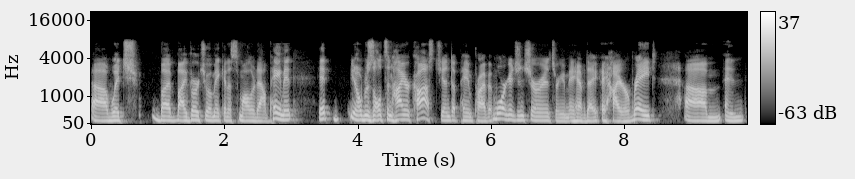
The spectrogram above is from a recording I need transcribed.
uh, which by by virtue of making a smaller down payment, it you know results in higher costs. You end up paying private mortgage insurance, or you may have a, a higher rate. Um, and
